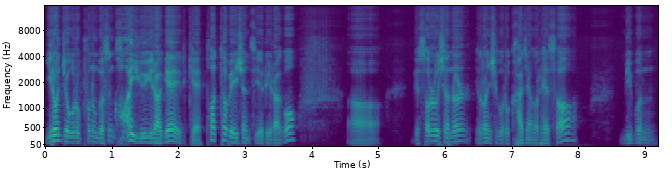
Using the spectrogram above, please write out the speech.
이론적으로 푸는 것은 거의 유일하게 이렇게 퍼터베이션 시어리라고 어, 솔루션을 이런 식으로 가정을 해서 미분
